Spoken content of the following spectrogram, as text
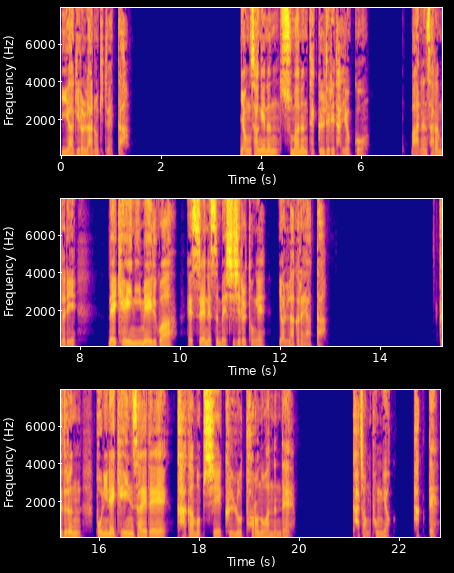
이야기를 나누기도 했다. 영상에는 수많은 댓글들이 달렸고 많은 사람들이 내 개인 이메일과 SNS 메시지를 통해 연락을 해왔다. 그들은 본인의 개인사에 대해 가감없이 글로 털어놓았는데 가정폭력, 학대,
